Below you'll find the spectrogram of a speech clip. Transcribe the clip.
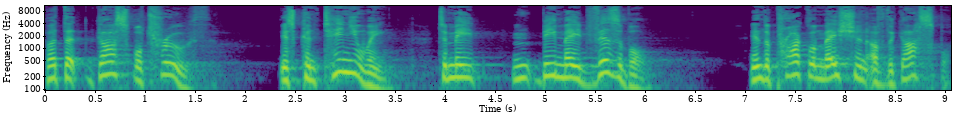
But that gospel truth is continuing to meet, be made visible in the proclamation of the gospel.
